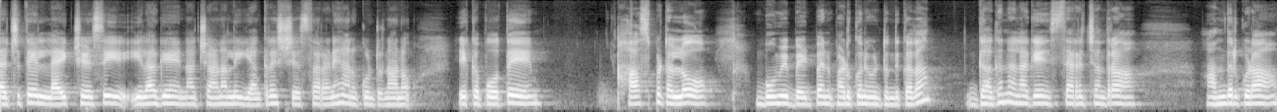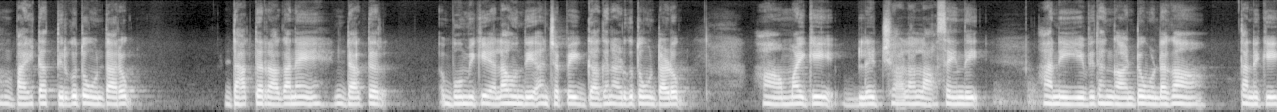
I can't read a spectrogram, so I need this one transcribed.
నచ్చితే లైక్ చేసి ఇలాగే నా ఛానల్ని ఎంకరేజ్ చేస్తారని అనుకుంటున్నాను. ఇకపోతే హాస్పిటల్లో భూమి బెడ్ పైన పడుకొని ఉంటుంది కదా. గగన్ అలాగే శరత్చంద్ర అందరు కూడా బయట తిరుగుతూ ఉంటారు. డాక్టర్ రాగానే డాక్టర్ భూమికి ఎలా ఉంది? అని చెప్పి గగన్ అడుగుతూ ఉంటాడు. ఆ అమ్మాయికి బ్లడ్ చాలా లాస్ అయింది అని ఈ విధంగా అంటూ ఉండగా తనకి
